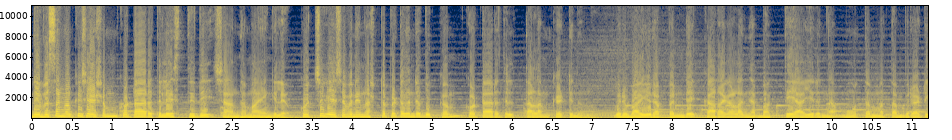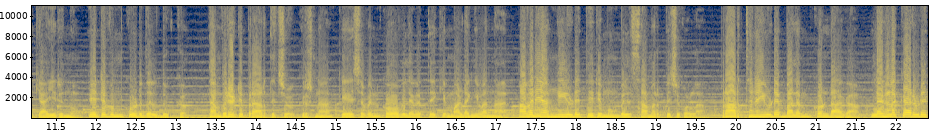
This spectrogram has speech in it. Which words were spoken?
ദിവസങ്ങൾക്ക് ശേഷം കൊട്ടാരത്തിലെ സ്ഥിതി ശാന്തമായെങ്കിലും കൊച്ചുകേശവനെ നഷ്ടപ്പെട്ടതിന്റെ ദുഃഖം കൊട്ടാരത്തിൽ തളം കെട്ടി കെട്ടിനിന്നു ഗുരുവായൂരപ്പന്റെ കറകളഞ്ഞ ഭക്തിയായിരുന്ന മൂത്തമ്മ തമ്പുരാട്ടിക്കായിരുന്നു ഏറ്റവും കൂടുതൽ ദുഃഖം. തമ്പുരാട്ടി പ്രാർത്ഥിച്ചു കൃഷ്ണ കേശവൻ കോവിലകത്തേക്ക് മടങ്ങി വന്നാൽ അവനെ അങ്ങയുടെ തിരുമുമ്പിൽ സമർപ്പിച്ചു കൊള്ളാം പ്രാർത്ഥനയുടെ ബലം കൊണ്ടാകാം. ലഹളക്കാരുടെ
